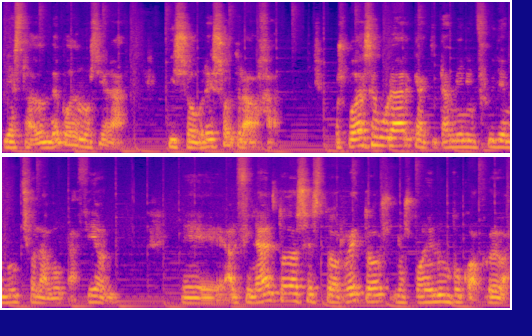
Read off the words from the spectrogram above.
y hasta dónde podemos llegar y sobre eso trabajar. Os puedo asegurar que aquí también influye mucho la vocación. Eh, al final todos estos retos nos ponen un poco a prueba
